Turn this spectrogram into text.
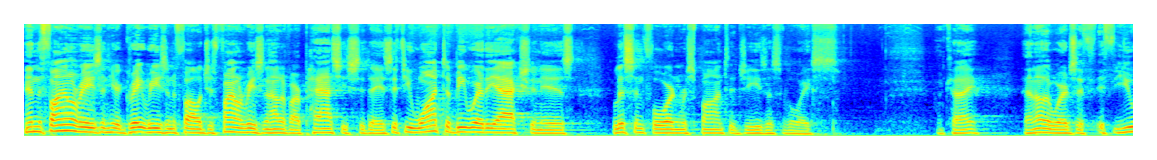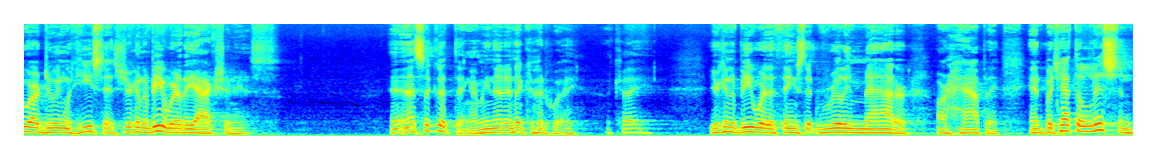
And the final reason here, great reason to follow, just final reason out of our passage today is if you want to be where the action is, listen for and respond to Jesus' voice. Okay? In other words, if, if you are doing what he says, you're going to be where the action is. And that's a good thing. I mean that in a good way. Okay? You're going to be where the things that really matter are happening. And, but you have to listen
